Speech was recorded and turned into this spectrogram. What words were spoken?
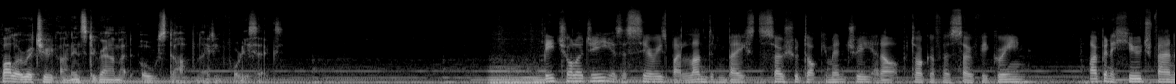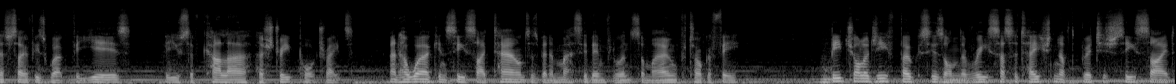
Follow Richard on Instagram at ostop1946. Beachology is a series by London based social documentary and art photographer Sophie Green. I've been a huge fan of Sophie's work for years, her use of colour, her street portraits, and her work in seaside towns has been a massive influence on my own photography. Beachology focuses on the resuscitation of the British seaside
